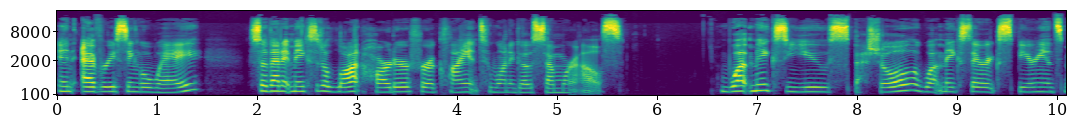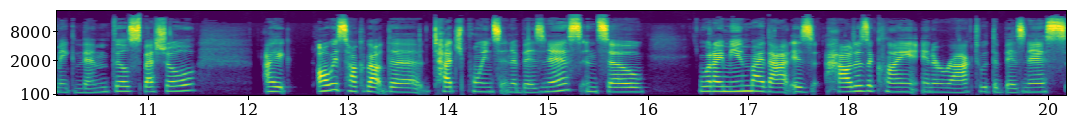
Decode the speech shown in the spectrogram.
in every single way so that it makes it a lot harder for a client to want to go somewhere else? What makes you special, what makes their experience make them feel special. I always talk about the touch points in a business. And so, what I mean by that is how does a client interact with the business?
